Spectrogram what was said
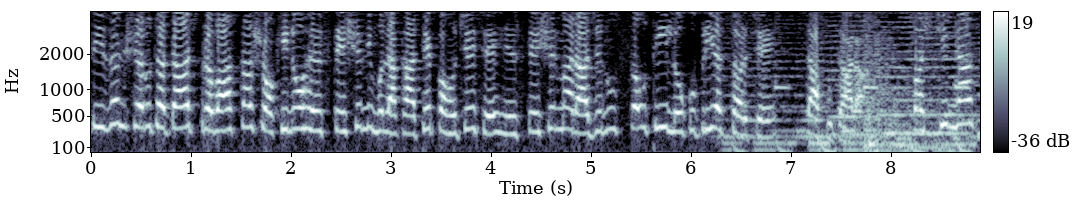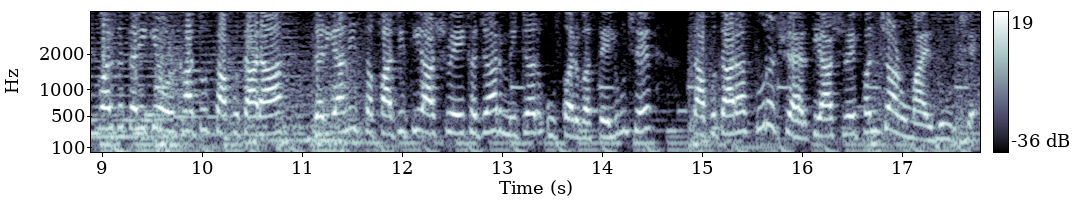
સિઝન શરૂ થતાં જ પ્રવાસના શોખીનો હિલ સ્ટેશનની મુલાકાતે પહોંચે છે. હિલ સ્ટેશનમાં રાજ્યનું સૌથી લોકપ્રિય સ્થળ છે સાપુતારા. પશ્ચિમના સ્વર્ગ તરીકે ઓળખાતું સાપુતારા દરિયાની સપાટીથી આશરે એક હજાર મીટર ઉપર વસેલું છે. સાપુતારા સુરત શહેરથી આશરે પંચાણું માઇલ દૂર છે.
